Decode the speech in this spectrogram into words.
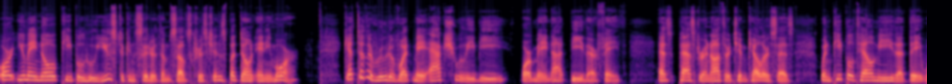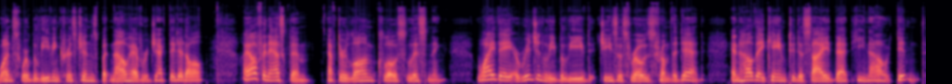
Or you may know people who used to consider themselves Christians but don't anymore. Get to the root of what may actually be or may not be their faith. As pastor and author Tim Keller says, when people tell me that they once were believing Christians but now have rejected it all, I often ask them, after long, close listening, why they originally believed Jesus rose from the dead, and how they came to decide that he now didn't.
